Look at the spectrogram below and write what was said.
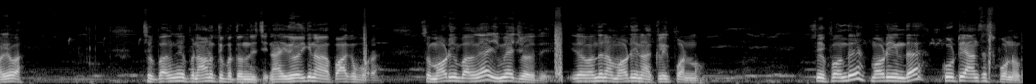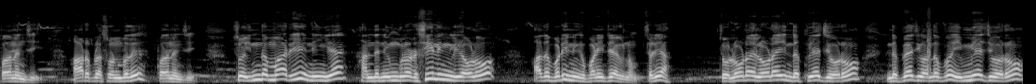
ஓகேவா ஸோ பாருங்க இப்போ நானூற்றி பத்து வந்துச்சு. நான் இது வரைக்கும் நான் பார்க்க போகிறேன் ஸோ மறுபடியும் பாருங்கள் இமேஜ் வருது. இதை வந்து நான் மறுபடியும் நான் கிளிக் பண்ணணும். ஸோ இப்போ வந்து மறுபடியும் இந்த கூட்டி ஆன்சர்ஸ் போடணும். பதினஞ்சு. ஆறு ப்ளஸ் ஒன்பது பதினஞ்சு. ஸோ இந்த மாதிரி நீங்கள் அந்த உங்களோட சீலிங் எவ்வளோ அதைப்படி நீங்கள் பண்ணிகிட்டே இருக்கணும். சரியா? ஸோ லோடாய் லோடாய் இந்த பேஜ் வரும். இந்த பேஜ் வந்தப்போ இமேஜ் வரும்.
